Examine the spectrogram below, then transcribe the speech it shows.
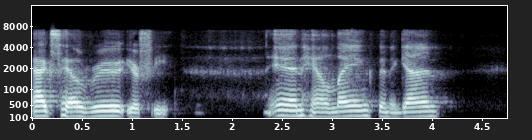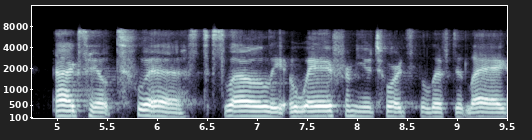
Exhale, root your feet. Inhale, lengthen again. Exhale, twist slowly away from you towards the lifted leg.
